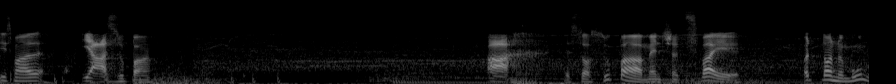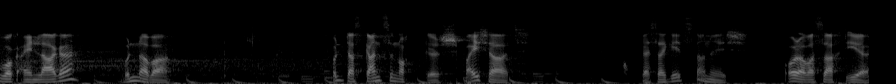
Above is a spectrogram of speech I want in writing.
Diesmal. Ja, super. Ach, ist doch super, Menschen 2. Und noch eine Moonwalk-Einlage. Wunderbar. Und das Ganze noch gespeichert. Besser geht's doch nicht. Oder was sagt ihr?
